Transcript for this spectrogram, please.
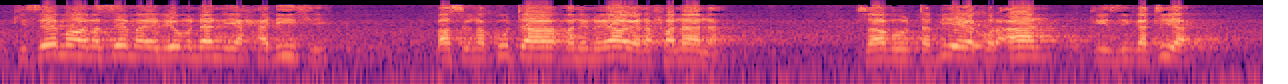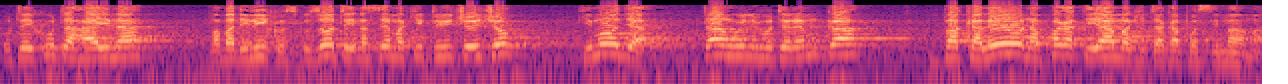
wakisema wanasema yaliyomo ndani ya hadithi basi unakuta maneno yao yanafanana. Sababu tabia ya Qur'an ukizingatia utaikuta haina mabadiliko. Siku zote inasema kitu hicho hicho kimoja. Tangu ilivyoteremka mpaka leo na mpaka kiyama kitakaposimama.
